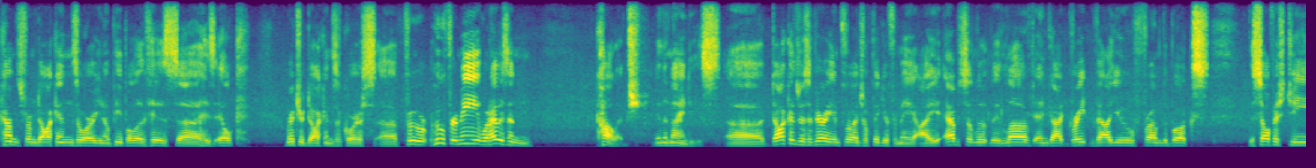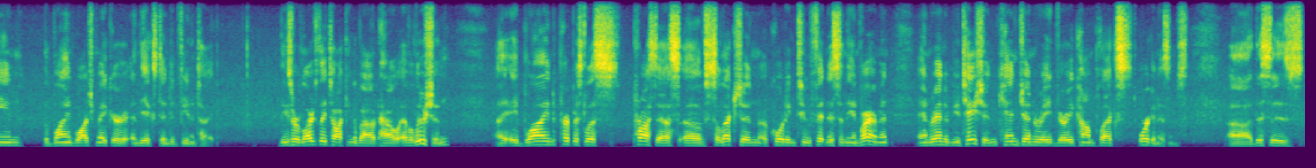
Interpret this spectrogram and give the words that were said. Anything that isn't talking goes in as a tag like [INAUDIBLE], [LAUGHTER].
comes from Dawkins or, you know, people of his, uh, his ilk. Richard Dawkins, of course, uh, who, who for me, when I was in college in the 90s, uh, Dawkins was a very influential figure for me. I absolutely loved and got great value from the books The Selfish Gene, The Blind Watchmaker, and The Extended Phenotype. These are largely talking about how evolution, a blind, purposeless process of selection according to fitness in the environment and random mutation can generate very complex organisms. Uh, this is,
